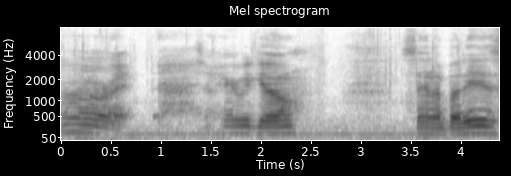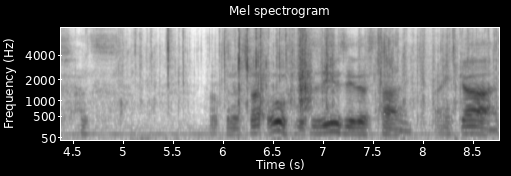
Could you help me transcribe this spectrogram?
All right, so here we go. Santa buddies. Let's Open this up. Ooh, this is easy this time. Thank God.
